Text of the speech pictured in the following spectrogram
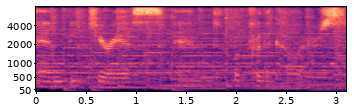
and be curious and look for the colors.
